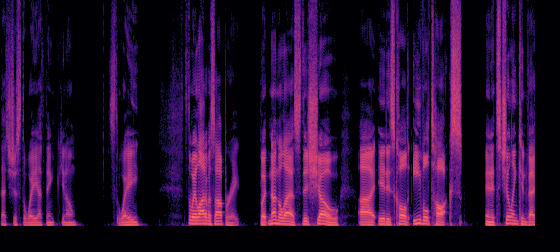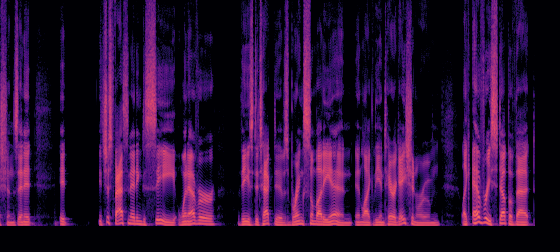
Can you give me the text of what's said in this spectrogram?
that's just the way I think. You know, it's the way it's the way a lot of us operate. But nonetheless, this show uh, it is called Evil Talks, and it's chilling confessions, and it it it's just fascinating to see whenever these detectives bring somebody in in like the interrogation room, like every step of that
